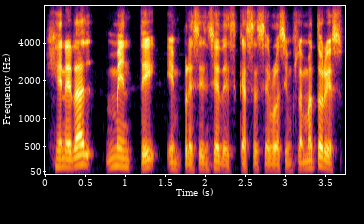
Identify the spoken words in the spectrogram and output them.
generalmente en presencia de escasas células inflamatorias.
